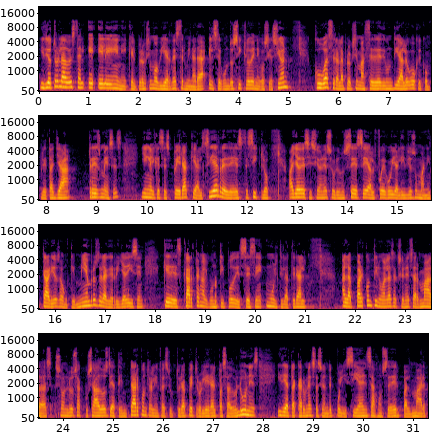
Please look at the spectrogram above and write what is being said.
Y de otro lado está el ELN, que el próximo viernes terminará el segundo ciclo de negociación. Cuba será la próxima sede de un diálogo que completa ya tres meses y en el que se espera que al cierre de este ciclo haya decisiones sobre un cese al fuego y alivios humanitarios, aunque miembros de la guerrilla dicen que descartan algún tipo de cese multilateral. A la par continúan las acciones armadas, son los acusados de atentar contra la infraestructura petrolera el pasado lunes y de atacar una estación de policía en San José del Palmar.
